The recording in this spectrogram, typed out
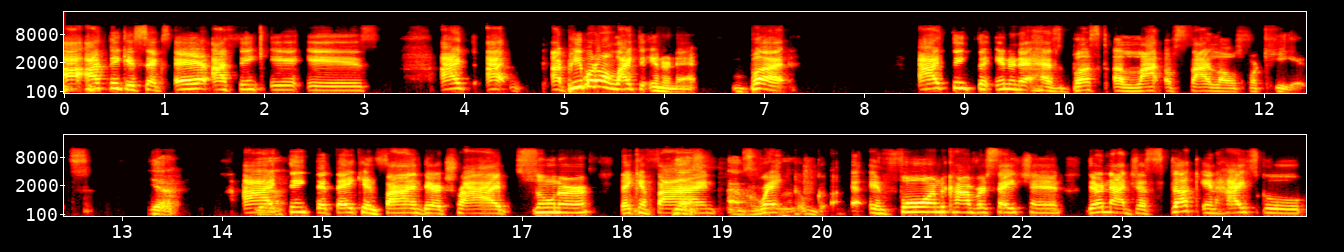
I, I think it's sex ed. I think it is I, I I people don't like the internet, but I think the internet has bust a lot of silos for kids. Yeah. I Yeah. think that they can find their tribe sooner. They can find Yes, great informed conversation. They're not just stuck in high school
